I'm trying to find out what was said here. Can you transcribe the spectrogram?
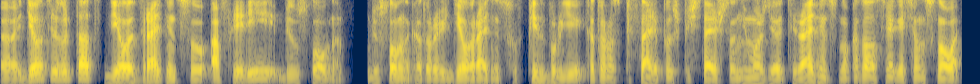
э, делает результат, делает разницу. А Флери, безусловно, безусловно, который делал разницу в Питтсбурге, которого списали, потому что посчитали, что он не может делать разницу, но оказалось, в "Вегасе" он снова,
